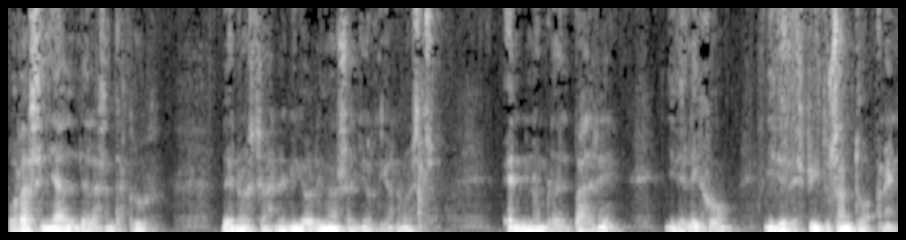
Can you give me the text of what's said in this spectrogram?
Por la señal de la Santa Cruz, de nuestros enemigos, libre Señor Dios nuestro. En el nombre del Padre, y del Hijo, y del Espíritu Santo. Amén.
